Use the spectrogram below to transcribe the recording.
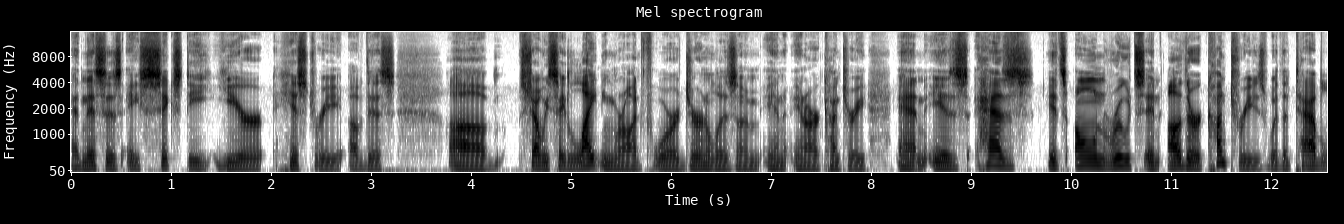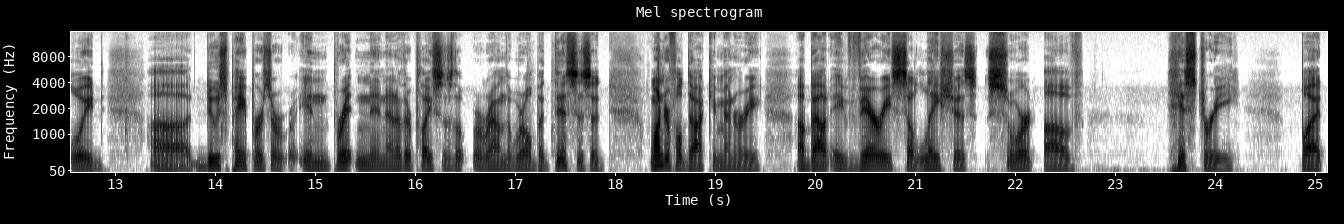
and this is a 60 year history of this. Uh, shall we say, lightning rod for journalism in, in our country, and is has its own roots in other countries with a tabloid uh, newspapers are in Britain and in other places around the world. But this is a wonderful documentary about a very salacious sort of history, but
